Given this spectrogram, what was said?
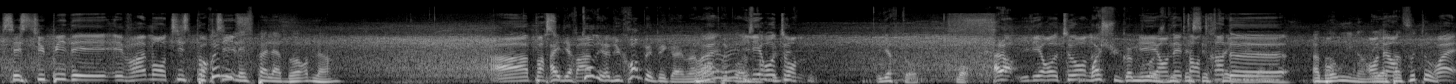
C'est stupide et, et vraiment Pourquoi il ne anti-sportif. laisse pas la board là? Ah, parce Ah, il y bah, retourne, il a du cran, Pépé, quand même. hein. Ouais, il y retourne. Pépé, Il y retourne. Bon. Alors, Il y retourne. moi, je suis comme vous. et on est en train de. Ah bah oui, non, mais On il n'y est a en- pas photo. Ouais.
